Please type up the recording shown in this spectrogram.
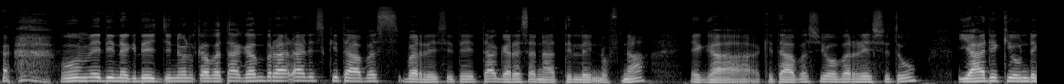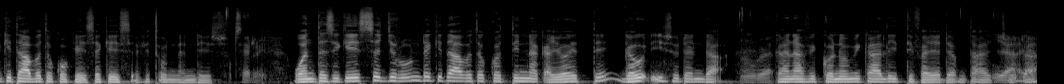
muummee dinagdee wajjin ol qabataa gan biraadhaanis kitaabas barreessiteettaa gara sanaatti illee dhufnaa. Egaa kitaabas yoo barreessitu yaada kee hunda kitaaba tokko keessa keessa fixuu hin dandeessu. Wanta si keessa jiru hunda kitaaba tokkotti naqa yoo jette ga'uu dhiisuu danda'a. Kanaaf ikoonomikaalii itti fayyadamtaa jechuudha.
